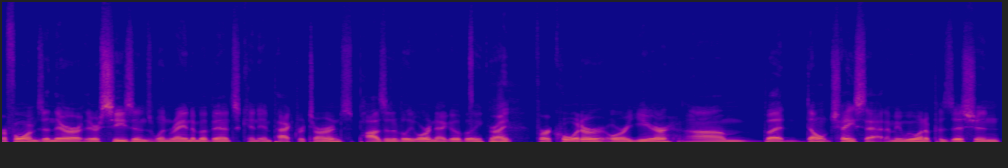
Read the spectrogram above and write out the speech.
performs and there are there are seasons when random events can impact returns positively or negatively Right? for a quarter or a year. Um, but don't chase that. I mean, we want to position,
